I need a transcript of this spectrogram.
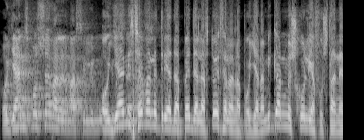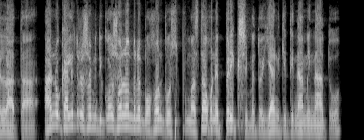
Ο Γιάννης πόσο έβαλε, ρε Βασίλη μου. Ο Γιάννης έβαλε 35, αλλά αυτό ήθελα να πω. Για να μην κάνουμε σχόλια αφού στα ελάτα. Αν ο καλύτερος αμυντικός όλων των εποχών που, που μας τα έχουν πρίξει με τον Γιάννη και την άμυνά του,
